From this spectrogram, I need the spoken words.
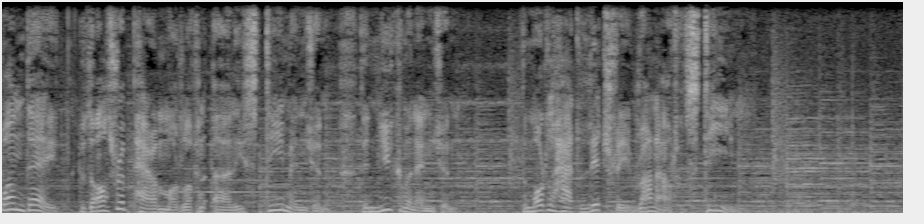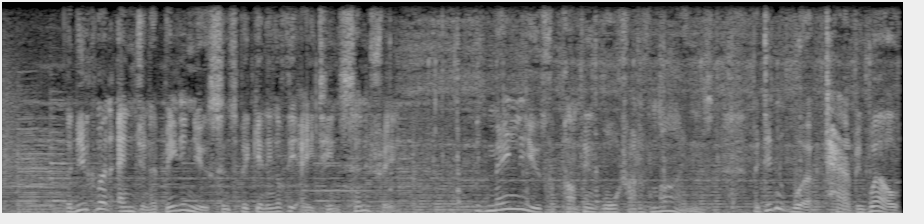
One day, he was asked to repair a model of an early steam engine, the Newcomen engine. The model had literally run out of steam. The Newcomen engine had been in use since the beginning of the 18th century. It was mainly used for pumping water out of mines, but didn't work terribly well.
